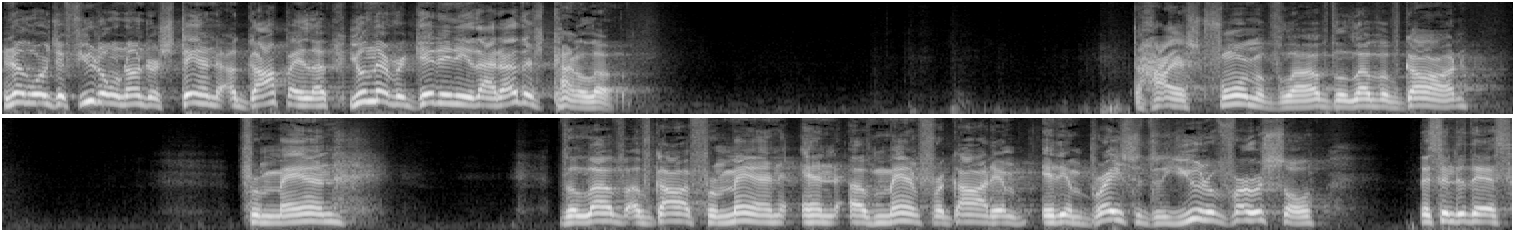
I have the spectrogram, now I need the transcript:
In other words, if you don't understand agape love, you'll never get any of that other kind of love. The highest form of love, the love of God. For man, the love of God for man and of man for God, it embraces the universal, listen to this,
